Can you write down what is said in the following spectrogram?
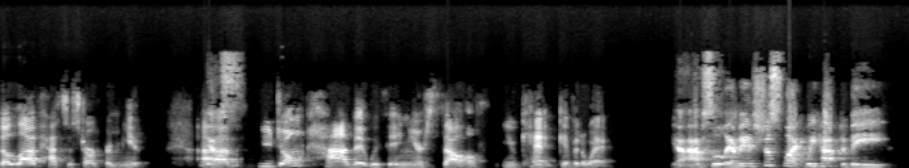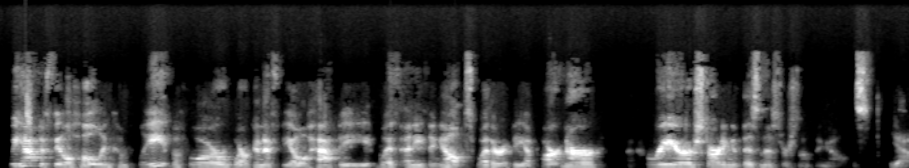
the love has to start from you. Yes. Um, you don't have it within yourself. You can't give it away. Yeah, absolutely. I mean, it's just like we have to be, we have to feel whole and complete before we're going to feel happy with anything else, whether it be a partner, a career, starting a business, or something else. Yeah.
